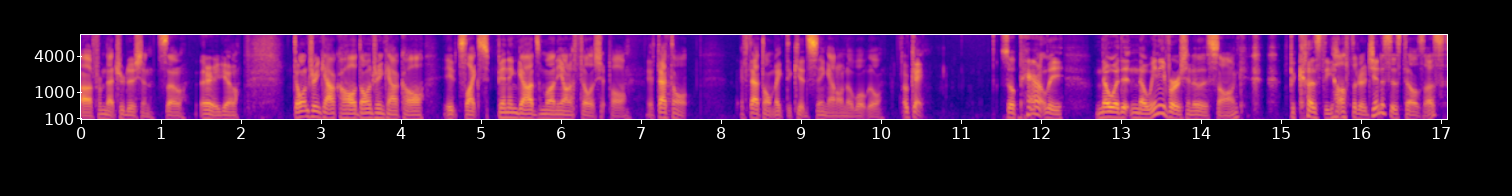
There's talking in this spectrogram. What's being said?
uh, from that tradition. So there you go. Don't drink alcohol, don't drink alcohol. It's like spending God's money on a fellowship hall. If that don't if that don't make the kids sing, I don't know what will. Okay. So apparently Noah didn't know any version of this song because the author of Genesis tells us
